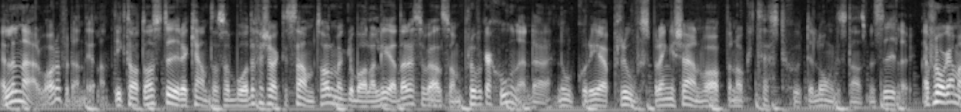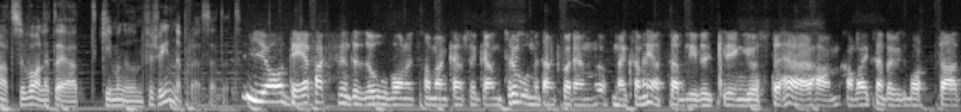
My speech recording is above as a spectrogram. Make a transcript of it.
Eller närvaro för den delen. Diktatorns styre kantas av både försök till samtal med globala ledare såväl som provokationer där Nordkorea provspränger kärnvapen och testskjuter långdistansmissiler. Jag frågar Mats hur vanligt det är att Kim Jong-Un försvinner på det här sättet. Ja, det är faktiskt inte så ovanligt som man kanske kan tro med tanke på den uppmärksamhet det har blivit kring just det här. Han, han var exempelvis borta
